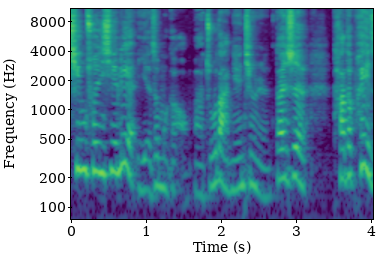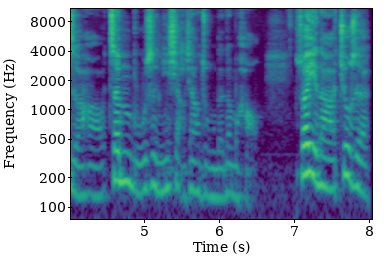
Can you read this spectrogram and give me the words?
青春系列也这么搞啊，主打年轻人。但是它的配置哈，真不是你想象中的那么好，所以呢，就是。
